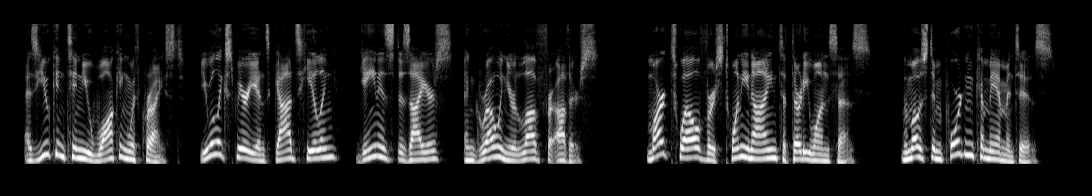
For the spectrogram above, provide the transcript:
As you continue walking with Christ, you will experience God's healing, gain His desires, and grow in your love for others. Mark 12, verse 29 to 31 says, The most important commandment is,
